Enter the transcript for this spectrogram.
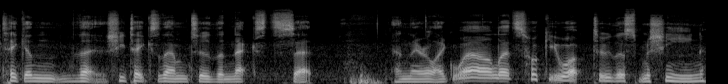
taking the she takes them to the next set and they're like well let's hook you up to this machine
